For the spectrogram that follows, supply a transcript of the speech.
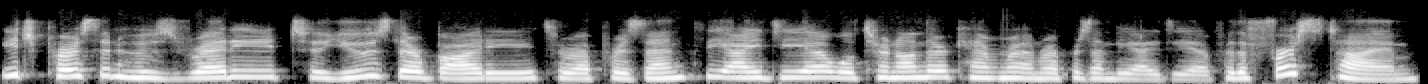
each person who's ready to use their body to represent the idea will turn on their camera and represent the idea. For the first time,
